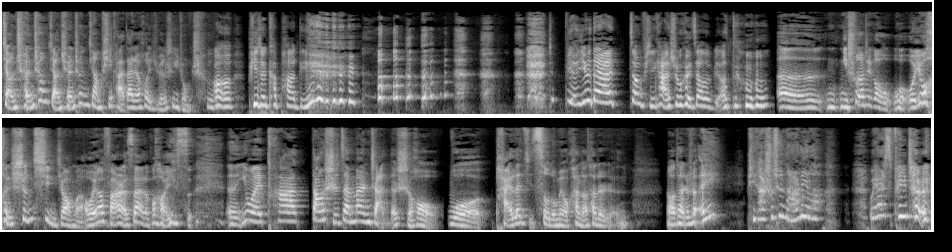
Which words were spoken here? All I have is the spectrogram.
讲全称，讲全称，讲皮卡，大家会觉得是一种车。哦，Peter Capaldi。就因为大家叫皮卡叔会叫的比较多。呃，你说到这个，我我又很生气，你知道吗？我要凡尔赛了，不好意思。嗯，因为他当时在漫展的时候，我排了几次，我都没有看到他的人。然后他就说：“哎，皮卡叔去哪里了？Where's Peter？”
